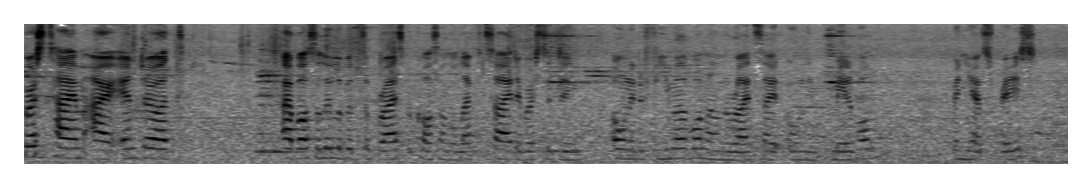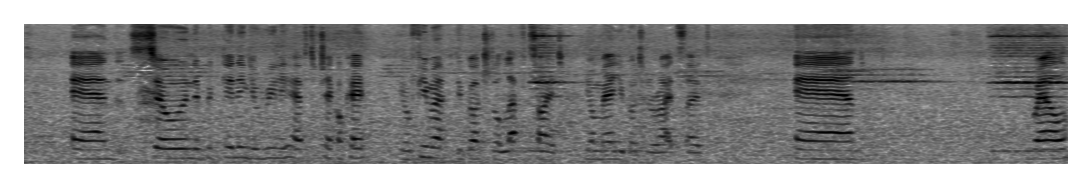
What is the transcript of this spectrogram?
first time I entered, I was a little bit surprised because on the left side they were sitting only the female one, on the right side only male one, when you have space. And so in the beginning you really have to check, okay, you're female, you go to the left side, you're male, you go to the right side. And, well,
